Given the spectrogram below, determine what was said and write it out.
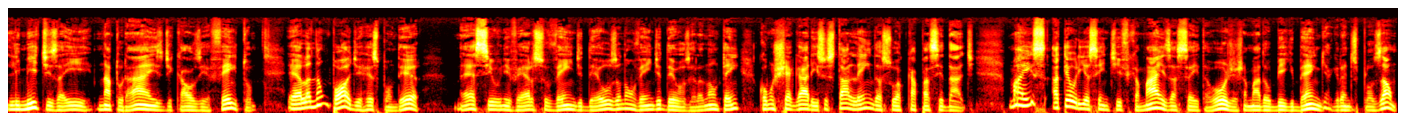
limites aí naturais de causa e efeito, ela não pode responder né, se o universo vem de Deus ou não vem de Deus. Ela não tem como chegar, isso está além da sua capacidade. Mas a teoria científica mais aceita hoje, chamada o Big Bang, a grande explosão,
